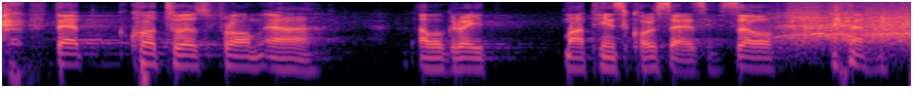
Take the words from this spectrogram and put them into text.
that quote was from uh, our great Martin Scorsese. So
